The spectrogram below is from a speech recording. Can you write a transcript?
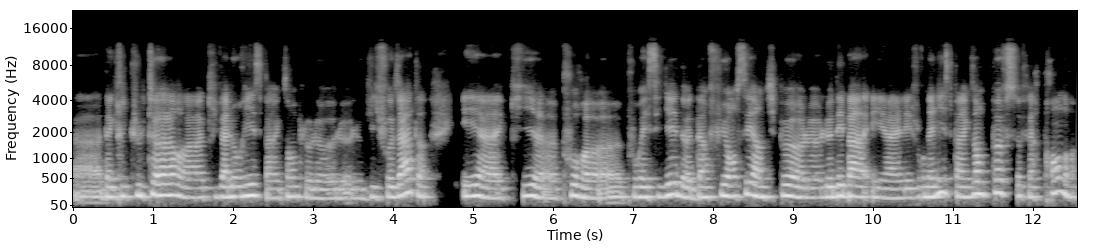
d'agriculteurs euh, qui valorisent par exemple le, glyphosate et euh, qui, pour, pour essayer d'influencer un petit peu le, débat. Et les journalistes, par exemple, peuvent se faire prendre,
